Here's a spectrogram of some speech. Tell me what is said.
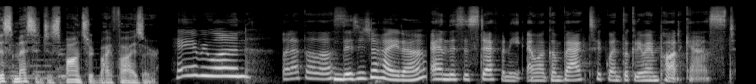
This message is sponsored by Pfizer. Hey everyone! Hola a todos. This is Jahaira. And this is Stephanie, and welcome back to Cuento Crimen Podcast.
